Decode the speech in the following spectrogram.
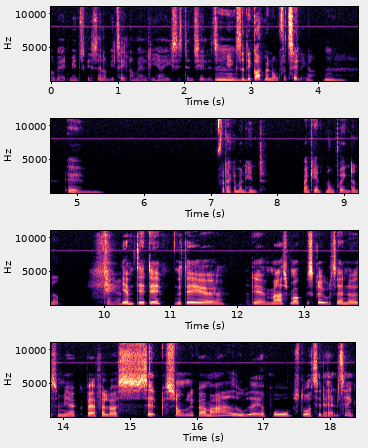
at være et menneske, selvom vi taler om alle de her eksistentielle ting. Mm. Ikke? Så det er godt med nogle fortællinger. Mm. Øhm, for der kan man hente, man kan hente nogle pointer ned, tænker jeg. Jamen, det er det. Det, øh, det er en meget smuk beskrivelse af noget, som jeg i hvert fald også selv personligt gør meget ud af at bruge stort set alting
